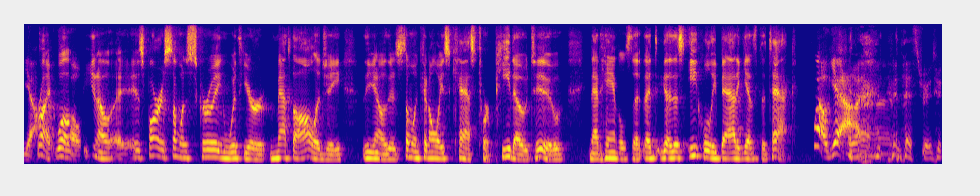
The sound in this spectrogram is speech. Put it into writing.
Yeah. Right. Well, Oh. you know, as far as someone screwing with your methodology, you know, there's someone can always cast torpedo too, and that handles that. That that's equally bad against the tech. Well, yeah. Yeah, uh, that's true. Too.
